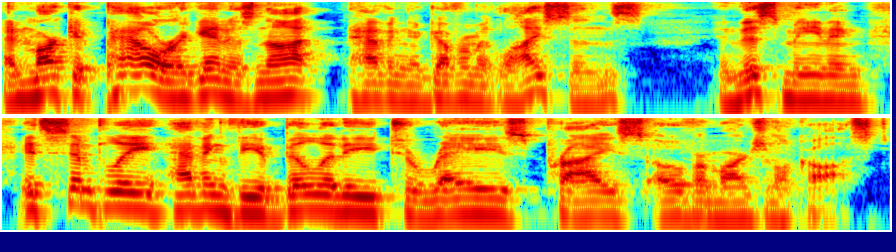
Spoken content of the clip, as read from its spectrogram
And market power, again, is not having a government license in this meaning, it's simply having the ability to raise price over marginal cost.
